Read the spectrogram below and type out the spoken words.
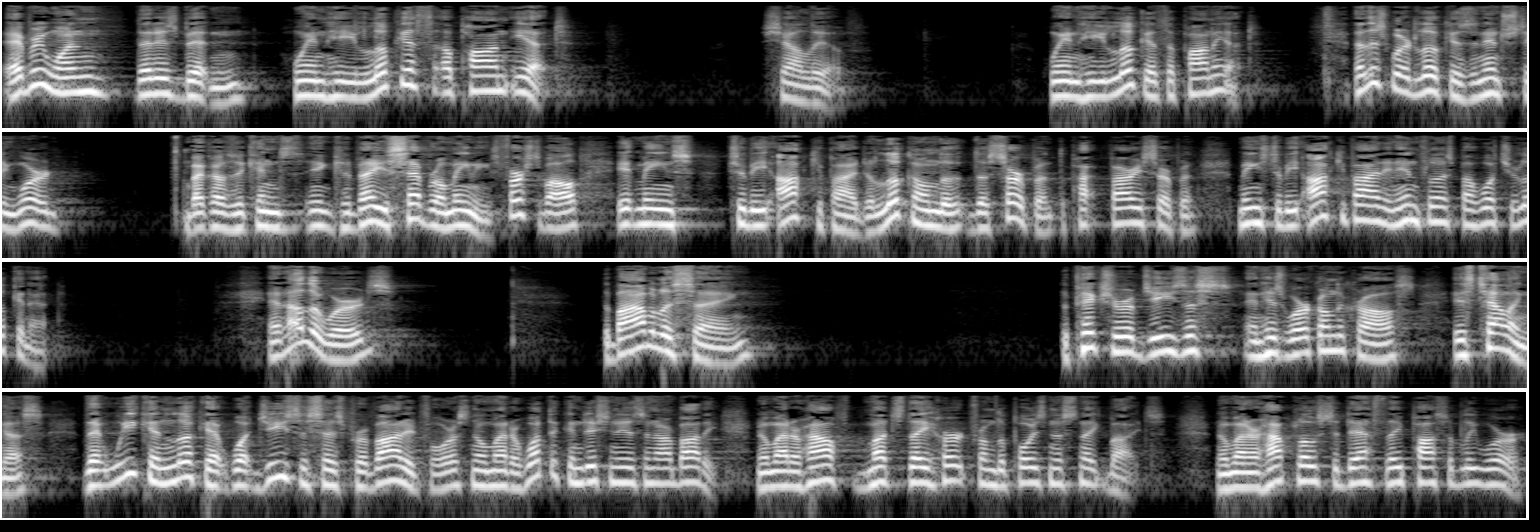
Everyone that is bitten, when he looketh upon it, shall live. When he looketh upon it. Now, this word look is an interesting word because it, can, it conveys several meanings. First of all, it means to be occupied. To look on the, the serpent, the fiery serpent, means to be occupied and influenced by what you're looking at. In other words, the Bible is saying the picture of Jesus and his work on the cross is telling us that we can look at what Jesus has provided for us no matter what the condition is in our body, no matter how much they hurt from the poisonous snake bites, no matter how close to death they possibly were.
